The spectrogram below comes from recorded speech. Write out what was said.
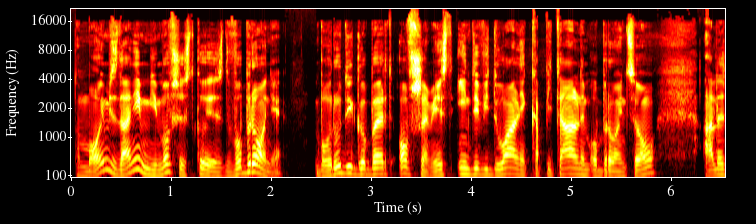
To moim zdaniem mimo wszystko jest w obronie. Bo Rudy Gobert, owszem, jest indywidualnie kapitalnym obrońcą, ale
